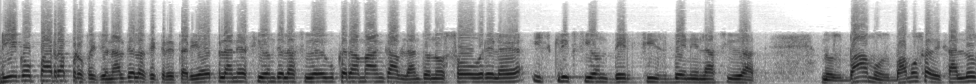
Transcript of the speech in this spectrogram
Diego Parra, profesional de la Secretaría de Planeación de la ciudad de Bucaramanga, hablándonos sobre la inscripción del CISBEN en la ciudad. Nos vamos, vamos a dejarlos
